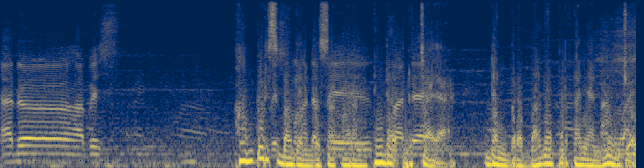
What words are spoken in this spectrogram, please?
Aduh, habis Hampir Habis sebagian besar orang tidak badai. percaya dan berbagai pertanyaan muncul.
